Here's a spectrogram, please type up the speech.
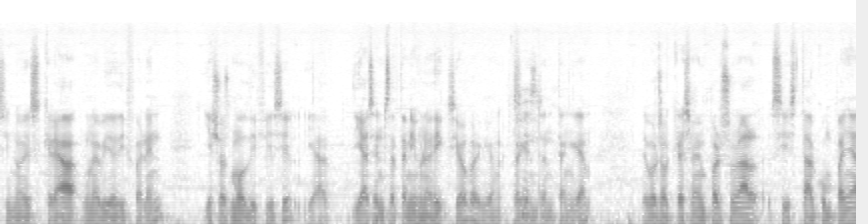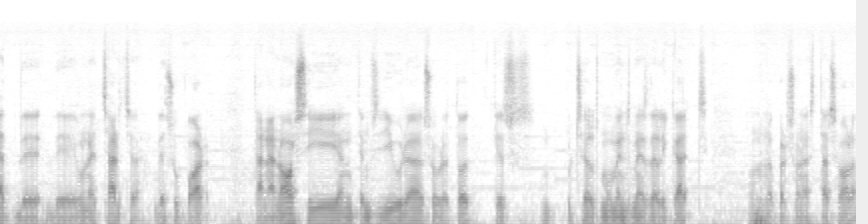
sinó és crear una vida diferent, i això és molt difícil, ja, ja sense tenir una addicció, perquè, perquè sí, ens entenguem. Llavors el creixement personal, si està acompanyat d'una xarxa de suport, tant en oci, en temps lliure, sobretot, que és potser els moments més delicats, on una persona està sola,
